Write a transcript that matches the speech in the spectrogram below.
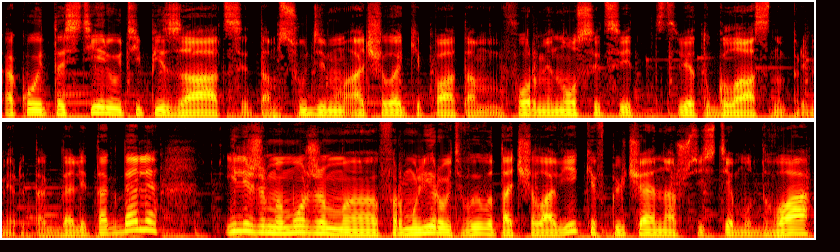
какой-то стереотипизации, там, судим о человеке по там, форме носа и цвет, цвету глаз, например, и так далее, и так далее. Или же мы можем э, формулировать вывод о человеке, включая нашу систему 2,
